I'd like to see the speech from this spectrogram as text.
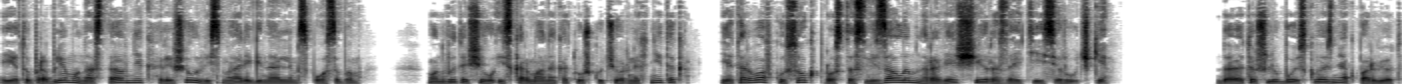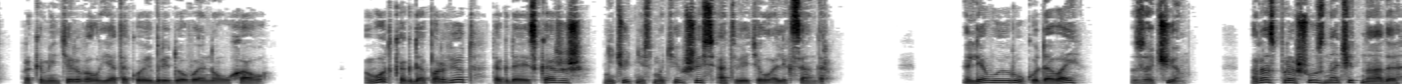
И эту проблему наставник решил весьма оригинальным способом. Он вытащил из кармана катушку черных ниток и, оторвав кусок, просто связал им норовящие разойтись ручки. «Да это ж любой сквозняк порвет», – прокомментировал я такое бредовое ноу-хау. «Вот когда порвет, тогда и скажешь», – ничуть не смутившись, ответил Александр. «Левую руку давай», «Зачем?» «Раз прошу, значит надо.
